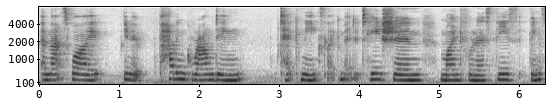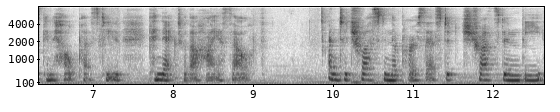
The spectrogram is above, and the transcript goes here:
and that's why, you know, having grounding techniques like meditation, mindfulness, these things can help us to connect with our higher self and to trust in the process, to trust in the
